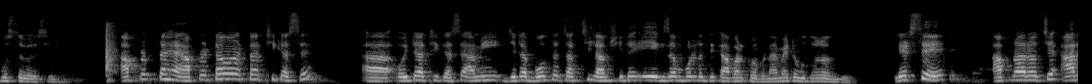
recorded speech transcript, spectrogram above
বুঝতে পেরেছি। আপনারটা হ্যাঁ আপনারটাও একটা ঠিক আছে। ওইটা ঠিক আছে। আমি যেটা বলতে চাচ্ছিলাম সেটা এই এক্সাম্পলটা দিয়ে কাভার করব না আমি একটা উদাহরণ দিই। লেটসে আপনার হচ্ছে আর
